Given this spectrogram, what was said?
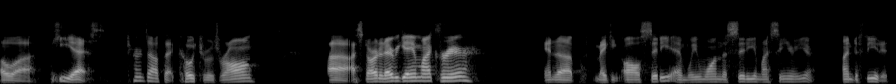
Oh, uh, P.S. Turns out that coach was wrong. Uh, I started every game of my career, ended up making all city, and we won the city in my senior year, undefeated.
